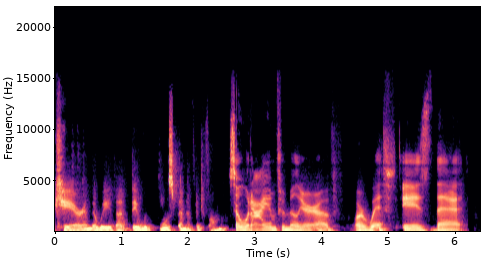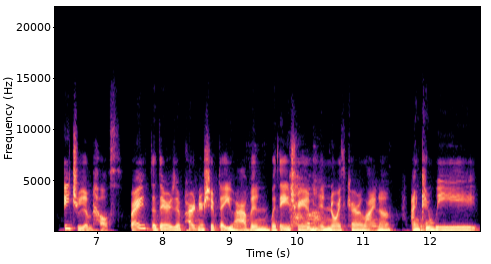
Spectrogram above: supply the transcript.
care in the way that they would most benefit from. So what I am familiar of or with is the Atrium Health right? That there's a partnership that you have in with Atrium in North Carolina. And can we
